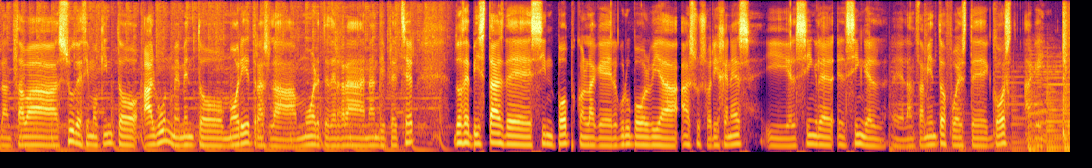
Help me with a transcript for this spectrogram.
lanzaba su decimoquinto álbum, Memento Mori, tras la muerte del gran Andy Fletcher. 12 pistas de synth pop con la que el grupo volvía a sus orígenes y el single, el single eh, lanzamiento fue este Ghost Again.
